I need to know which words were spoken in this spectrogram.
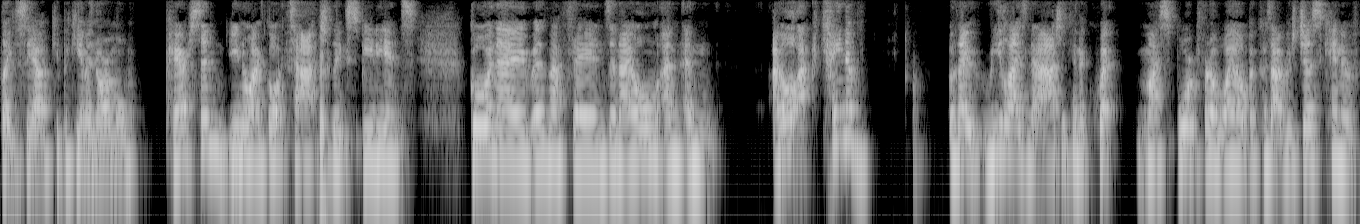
like to say, I became a normal person. You know, I got to actually experience going out with my friends, and I all and and I all I kind of without realizing it, I actually kind of quit my sport for a while because I was just kind of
